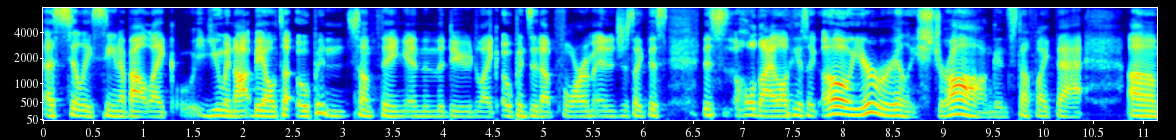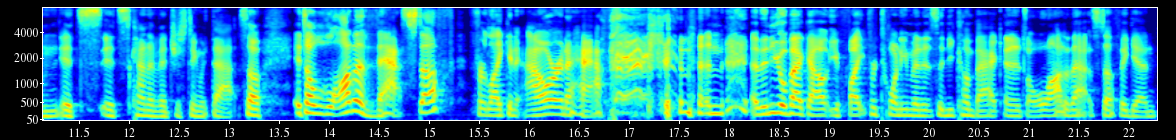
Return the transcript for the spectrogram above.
a silly scene about like you would not be able to open something and then the dude like opens it up for him and it's just like this this whole dialogue he's like oh you're really strong and stuff like that. Um it's it's kind of interesting with that. So it's a lot of that stuff for like an hour and a half and then and then you go back out you fight for 20 minutes and you come back and it's a lot of that stuff again.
